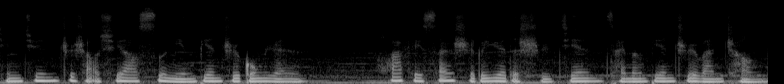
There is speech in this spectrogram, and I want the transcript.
平均至少需要四名编织工人，花费三十个月的时间才能编织完成。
